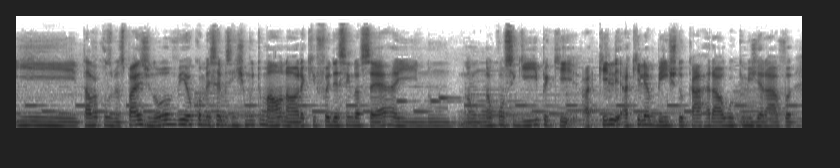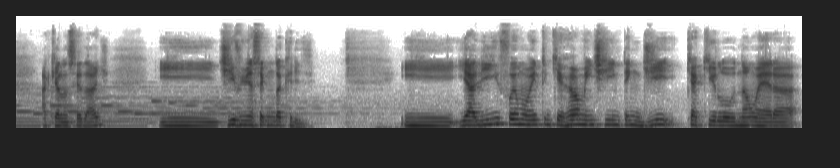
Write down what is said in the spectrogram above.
e tava com os meus pais de novo e eu comecei a me sentir muito mal na hora que foi descendo a serra e não, não, não consegui ir porque aquele, aquele ambiente do carro era algo que me gerava aquela ansiedade e tive minha segunda crise. E, e ali foi o momento em que eu realmente entendi que aquilo não era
